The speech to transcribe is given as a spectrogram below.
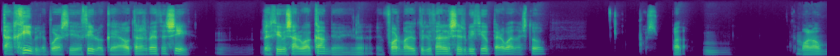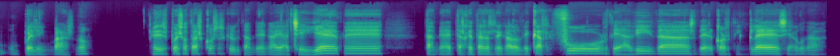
tangible, por así decirlo, que a otras veces sí, recibes algo a cambio en, forma de utilizar el servicio, pero bueno, esto, pues, bueno, mm, mola un, un pelín más, ¿no? Y después otras cosas, creo que también hay HM, también hay tarjetas de regalo de Carrefour, de Adidas, del Corte Inglés y alguna,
